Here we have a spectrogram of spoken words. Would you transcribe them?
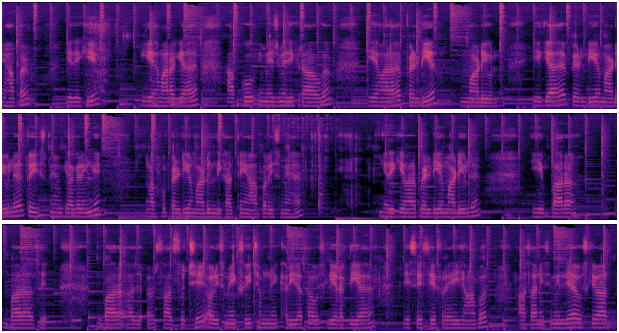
यहाँ पर। ये देखिए, ये हमारा क्या है, आपको इमेज में दिख रहा होगा, ये हमारा है पेल्टियर मॉड्यूल। ये क्या है, पेल्टियर मॉड्यूल है तो इसमें हम क्या करेंगे, आपको पेल्टियर मॉड्यूल दिखाते हैं, यहाँ पर इसमें है। ये देखिए, हमारा पेल्टियर मॉड्यूल है, ये बारह बारह से बारह हज़ार सात सौ छः और इसमें एक स्विच हमने ख़रीदा था इसलिए रख दिया है, जिससे सेफ़ रहे यहाँ पर, आसानी से मिल जाए। उसके बाद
